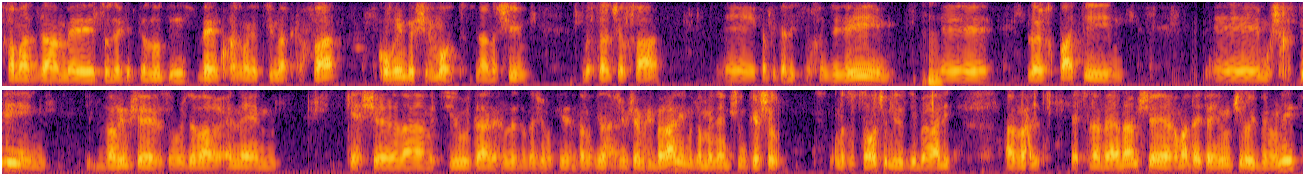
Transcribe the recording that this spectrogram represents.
חמת זעם אה, צודקת כזאת, והם כל הזמן יוצאים מהתקפה, קוראים בשמות לאנשים בצד שלך, אה, קפיטליסטים חזיריים, hmm. אה, לא אכפתיים, אה, מושחתים, דברים שבסופו של דבר אין להם קשר למציאות הנחזית, אתה שמכיר, אתה מכיר אנשים שהם ליברליים, וגם אין להם שום קשר לתוצאות של להיות ליברלית, אבל אצל הבן אדם שרמת ההתעניינות שלו היא בינונית,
